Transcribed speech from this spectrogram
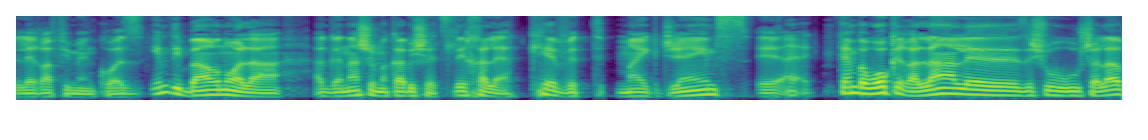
לרפי מנקו. אז אם דיברנו על ההגנה של מכבי שהצליחה לעכב את מייק ג'יימס, אה, קמבה ווקר עלה לאיזשהו שלב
